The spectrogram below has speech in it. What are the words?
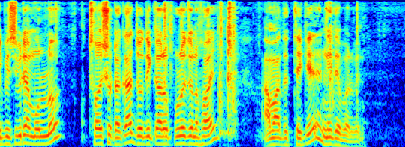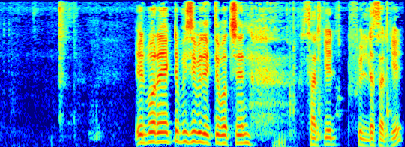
এই পিসিবিটার মূল্য ছয়শো টাকা যদি কারও প্রয়োজন হয় আমাদের থেকে নিতে পারবেন। এরপরে একটা পিসিবি দেখতে পাচ্ছেন, সার্কিট, ফিল্টার সার্কিট।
